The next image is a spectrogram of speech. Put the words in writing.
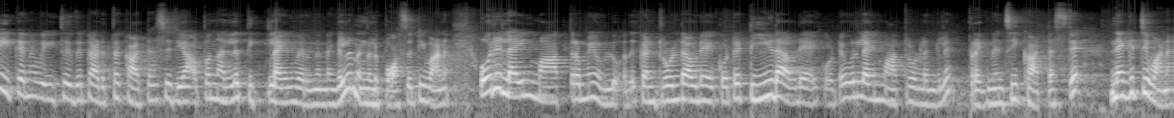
വീക്ക് തന്നെ വെയിറ്റ് ചെയ്തിട്ട് അടുത്ത കാർഡ് ടെസ്റ്റ് ചെയ്യുക അപ്പോൾ നല്ല തിക്ക് ലൈൻ വരുന്നുണ്ടെങ്കിൽ നിങ്ങൾ പോസിറ്റീവാണ് ഒരു ലൈൻ മാത്രമേ ഉള്ളൂ. അത് കൺട്രോളിന്റെ അവിടെ ആയിക്കോട്ടെ ടീയുടെ അവിടെ ആയിക്കോട്ടെ ഒരു ലൈൻ മാത്രമേ ഉള്ളെങ്കിൽ പ്രഗ്നൻസി കാർഡ് ടെസ്റ്റ് നെഗറ്റീവാണ്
